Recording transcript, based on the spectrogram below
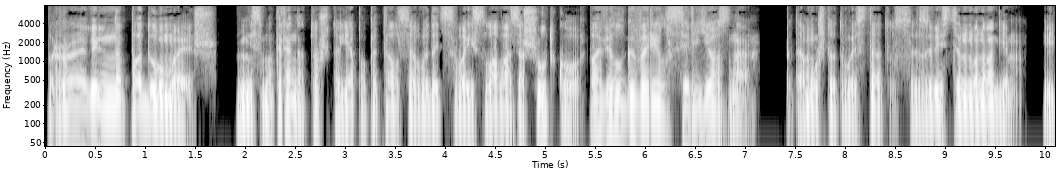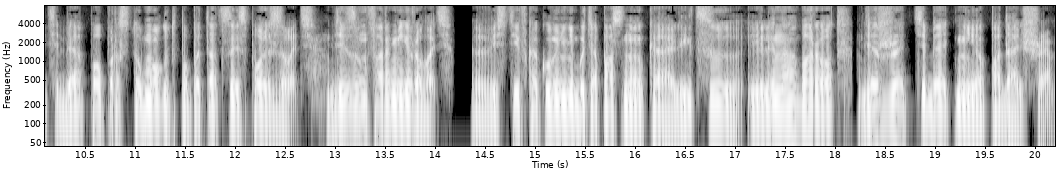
Правильно подумаешь. Несмотря на то, что я попытался выдать свои слова за шутку, Павел говорил серьезно, потому что твой статус известен многим, и тебя попросту могут попытаться использовать, дезинформировать, ввести в какую-нибудь опасную коалицию или, наоборот, держать тебя от нее подальше.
